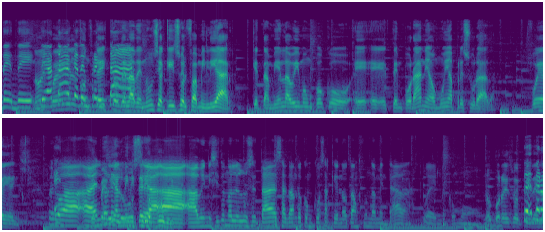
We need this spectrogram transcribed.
de, de, de ataque, de enfrentar. de la denuncia que hizo el familiar, que también la vimos un poco temporánea o muy apresurada. Fue pero eh, a, él no le luce, a, a, Vinicito no le luce estar saltando con cosas que no están fundamentadas. Pues como... No, por eso es pero, pero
